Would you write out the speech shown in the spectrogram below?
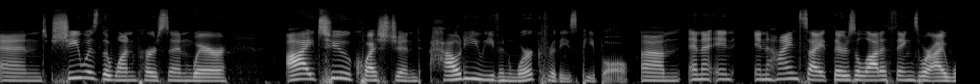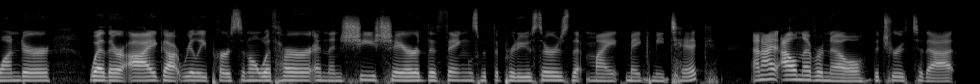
and she was the one person where I too questioned how do you even work for these people? Um, and in in hindsight, there's a lot of things where I wonder whether I got really personal with her and then she shared the things with the producers that might make me tick. And I, I'll never know the truth to that.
